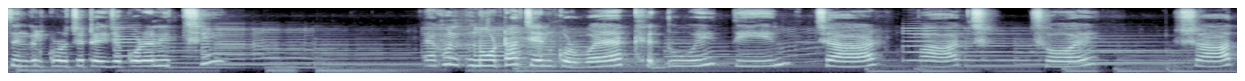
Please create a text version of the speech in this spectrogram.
সিঙ্গেল ক্রোচেট এই যে করে নিচ্ছি। এখন নটা চেন করব। এক, দুই, তিন, চার, পাঁচ, ছয়, সাত,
